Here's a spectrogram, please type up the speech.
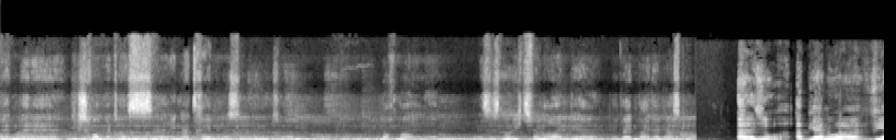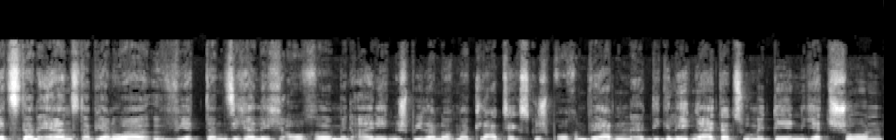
werden wir die Schrauben etwas äh, enger drehen müssen und ähm, nochmal, ähm, es ist noch nichts verloren, wir, wir werden weiter Gas geben. Also, ab Januar wird's dann ernst. Ab Januar wird dann sicherlich auch äh, mit einigen Spielern nochmal Klartext gesprochen werden. Äh, die Gelegenheit dazu, mit denen jetzt schon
